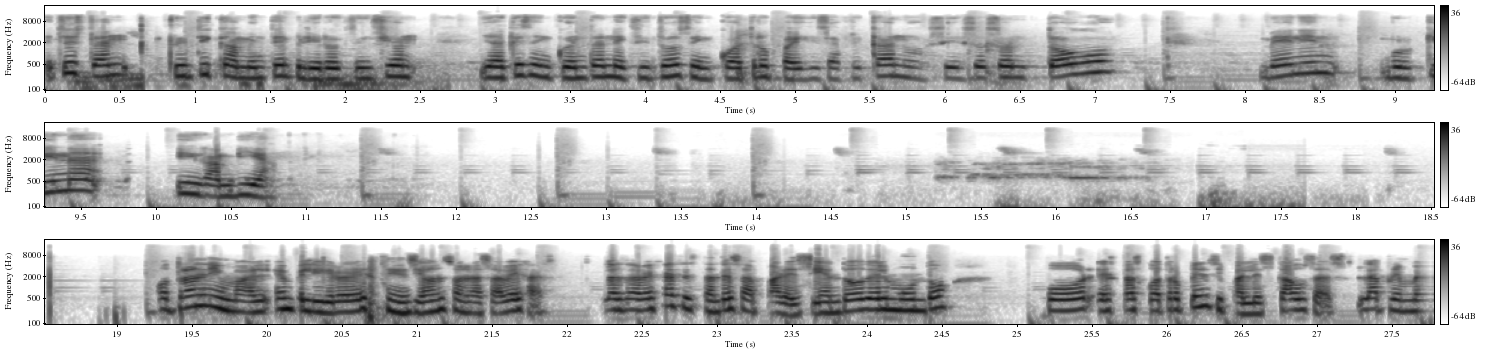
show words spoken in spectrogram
Estos están críticamente en peligro de extinción, ya que se encuentran éxitos en cuatro países africanos, y estos son Togo, Benin, Burkina y Gambia. Otro animal en peligro de extinción son las abejas. Las abejas están desapareciendo del mundo por estas cuatro principales causas. La primera,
